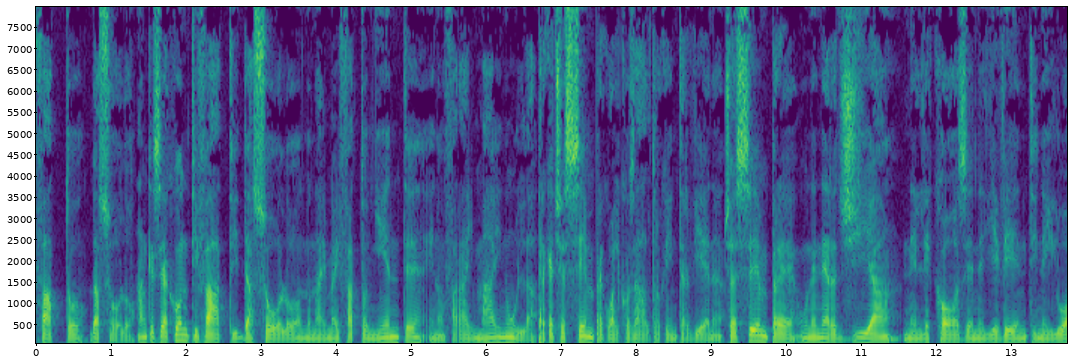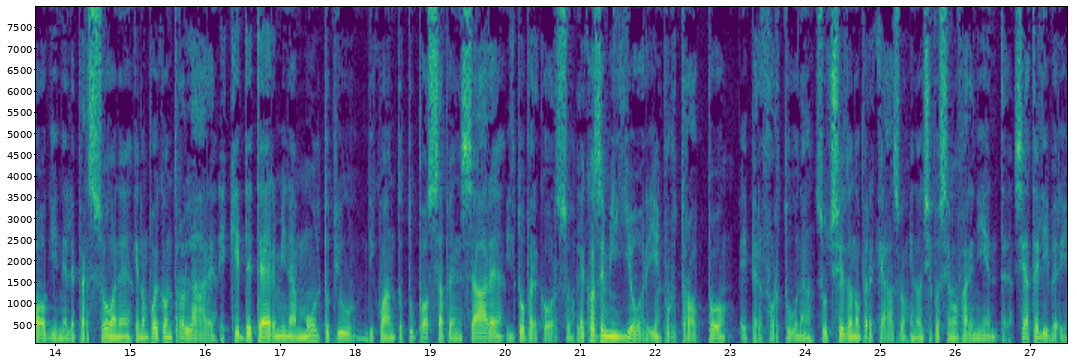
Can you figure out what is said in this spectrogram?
fatto da solo. Anche se a conti fatti da solo non hai mai fatto niente e non farai mai nulla, perché c'è sempre qualcos'altro che interviene. C'è sempre un'energia nelle cose, negli eventi, nei luoghi, nelle persone che non puoi controllare e che determina molto più di quanto tu possa pensare il tuo percorso. Le cose migliori, purtroppo e per fortuna, succedono per caso e non ci possiamo fare niente. Siate liberi.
